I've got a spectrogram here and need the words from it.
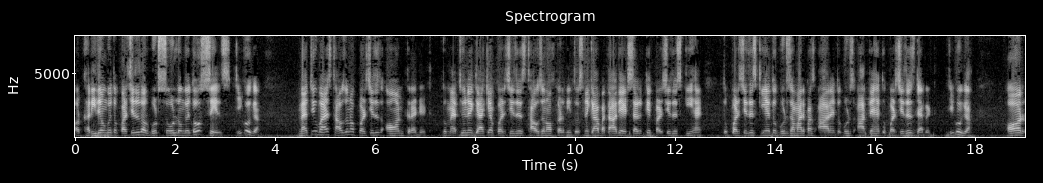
और खरीदे होंगे तो परचेजेस और गुड्स सोल्ड होंगे तो सेल्स ठीक हो गया? Matthew buys thousand of purchases on credit तो मैथ्यू ने क्या किया? परचेजेस थाउज़ेंड ऑफ़ कर दी। तो उसने क्या बता दिया? इट के परचेजेस की हैं। तो परचेजेस किए हैं तो गुड्स हमारे पास आ रहे हैं। तो गुड्स आते हैं तो परचेजेस डेबिट ठीक हो गया? और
